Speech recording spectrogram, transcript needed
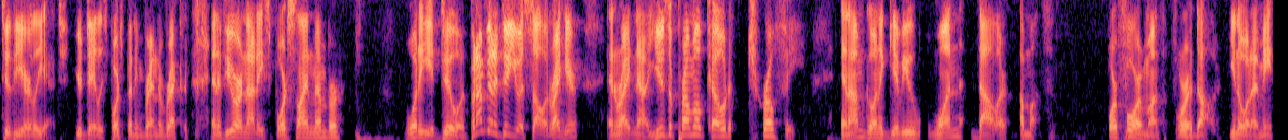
to the early edge, your daily sports betting brand of record. And if you are not a Sportsline member, what are you doing? But I'm going to do you a solid right here and right now. Use the promo code TROPHY, and I'm going to give you $1 a month or for a month for a dollar. You know what I mean?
